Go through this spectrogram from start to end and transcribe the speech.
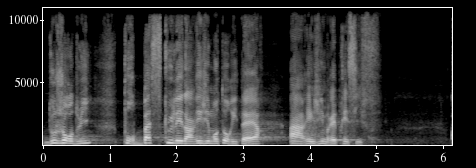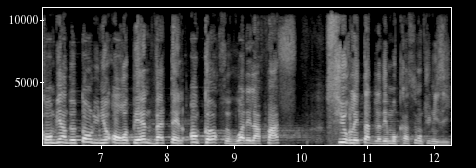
d'aujourd'hui pour basculer d'un régime autoritaire à un régime répressif. Combien de temps l'Union européenne va-t-elle encore se voiler la face sur l'état de la démocratie en Tunisie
